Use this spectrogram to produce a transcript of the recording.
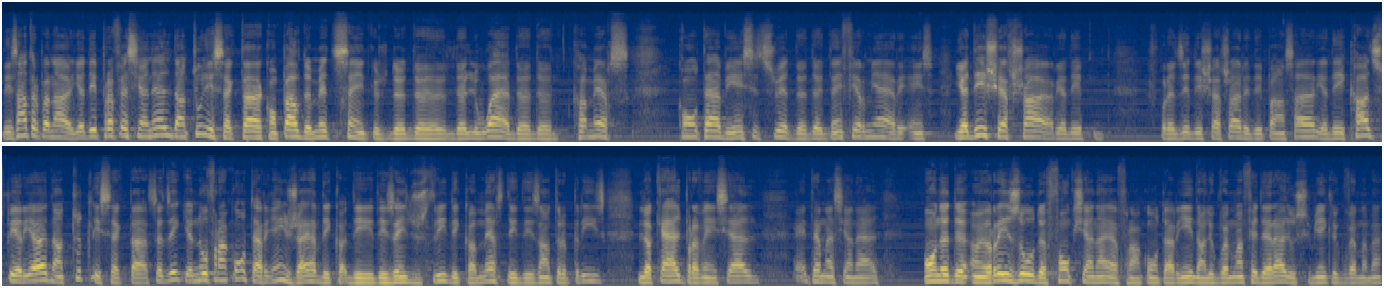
les entrepreneurs, il y a des professionnels dans tous les secteurs, qu'on parle de médecins, de, de, de loi, de, commerce, comptable et ainsi de suite, d'infirmières. Il y a des chercheurs, il y a des, je pourrais dire des chercheurs et des penseurs, il y a des cadres supérieurs dans tous les secteurs. C'est-à-dire que nos franco-ontariens gèrent des, des, industries, des commerces, des, entreprises locales, provinciales, internationales. On a un réseau de fonctionnaires franco-ontariens dans le gouvernement fédéral aussi bien que le gouvernement.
